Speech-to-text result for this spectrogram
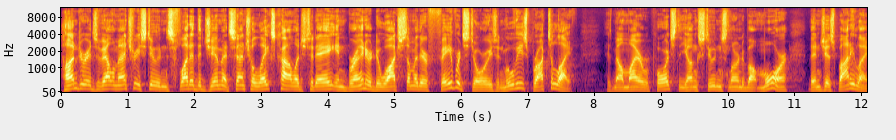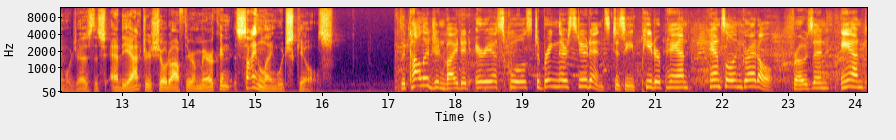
Hundreds of elementary students flooded the gym at Central Lakes College today in Brainerd to watch some of their favorite stories and movies brought to life. As Mel Meyer reports, the young students learned about more than just body language as the, the actors showed off their American Sign Language skills. The college invited area schools to bring their students to see Peter Pan, Hansel and Gretel, Frozen, and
